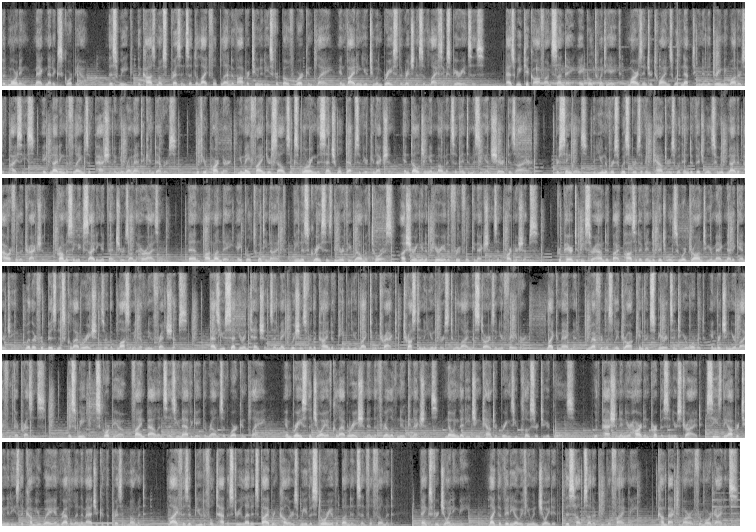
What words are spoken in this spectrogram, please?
Good morning, Magnetic Scorpio. This week, the cosmos presents a delightful blend of opportunities for both work and play, inviting you to embrace the richness of life's experiences. As we kick off on Sunday, April 28, Mars intertwines with Neptune in the dreamy waters of Pisces, igniting the flames of passion in your romantic endeavors. With your partner, you may find yourselves exploring the sensual depths of your connection, indulging in moments of intimacy and shared desire. Singles, the universe whispers of encounters with individuals who ignite a powerful attraction, promising exciting adventures on the horizon. Then, on Monday, April 29th, Venus graces the earthy realm of Taurus, ushering in a period of fruitful connections and partnerships. Prepare to be surrounded by positive individuals who are drawn to your magnetic energy, whether for business collaborations or the blossoming of new friendships. As you set your intentions and make wishes for the kind of people you'd like to attract, trust in the universe to align the stars in your favor. Like a magnet, you effortlessly draw kindred spirits into your orbit, enriching your life with their presence. This week, Scorpio, find balance as you navigate the realms of work and play. Embrace the joy of collaboration and the thrill of new connections, knowing that each encounter brings you closer to your goals. With passion in your heart and purpose in your stride, seize the opportunities that come your way and revel in the magic of the present moment. Life is a beautiful tapestry let its vibrant colors weave a story of abundance and fulfillment. Thanks for joining me. Like the video if you enjoyed it, this helps other people find me. Come back tomorrow for more guidance.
